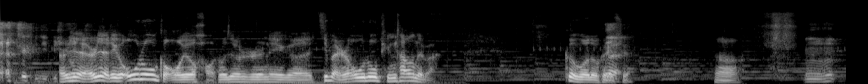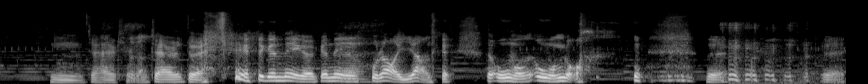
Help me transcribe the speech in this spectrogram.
这是你必须而且而且这个欧洲狗有好处，就是那个基本上欧洲平仓，对吧？各国都可以去。啊，嗯，嗯，这还是挺是，这还是对，这个跟那个跟那个哎。护照一样，对，对欧盟欧盟狗，对。对，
